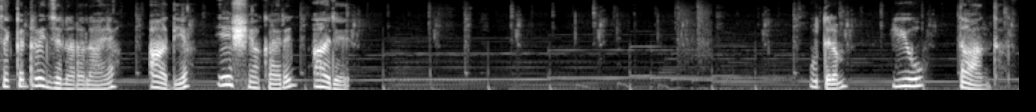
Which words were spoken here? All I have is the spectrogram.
സെക്രട്ടറി ജനറലായ ആദ്യ ഏഷ്യക്കാരൻ ആര്? ഉത്തരം യു താന്ത്.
